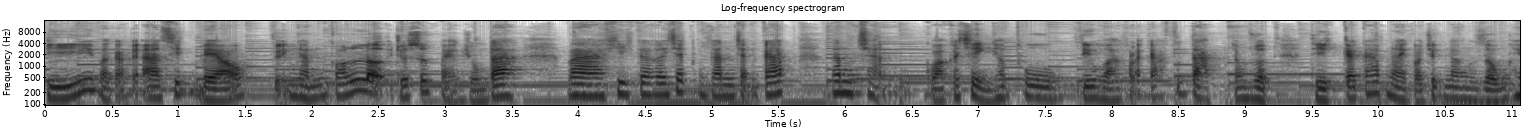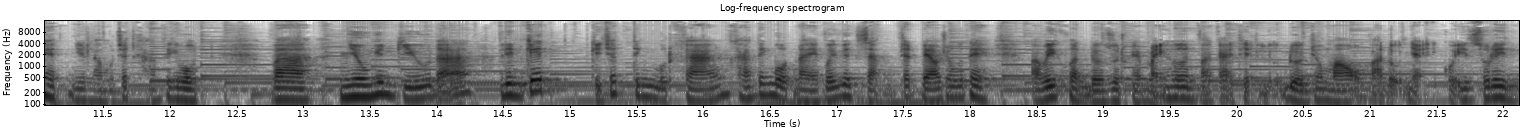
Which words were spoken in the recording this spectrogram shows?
khí và các cái axit béo chuỗi ngắn có lợi cho sức khỏe của chúng ta. Và khi các cái chất ngăn chặn cáp ngăn chặn qua quá trình hấp thu tiêu hóa các loại cáp phức tạp trong ruột thì cái cáp này có chức năng giống hệt như là một chất kháng tinh bột. Và nhiều nghiên cứu đã liên kết cái chất tinh bột kháng kháng tinh bột này với việc giảm chất béo trong cơ thể và vi khuẩn đường ruột khỏe mạnh hơn và cải thiện lượng đường trong máu và độ nhạy của insulin.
